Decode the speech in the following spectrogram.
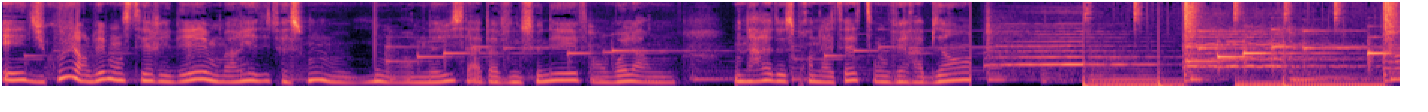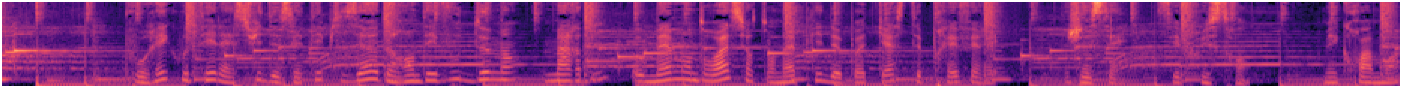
Et du coup, j'ai enlevé mon stérilet. Mon mari a dit, de toute façon, euh, bon, à mon avis, ça va pas fonctionner. Enfin voilà, on, on arrête de se prendre la tête, on verra bien. Pour écouter la suite de cet épisode, rendez-vous demain, mardi, au même endroit sur ton appli de podcast préféré. Je sais, c'est frustrant, mais crois-moi,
